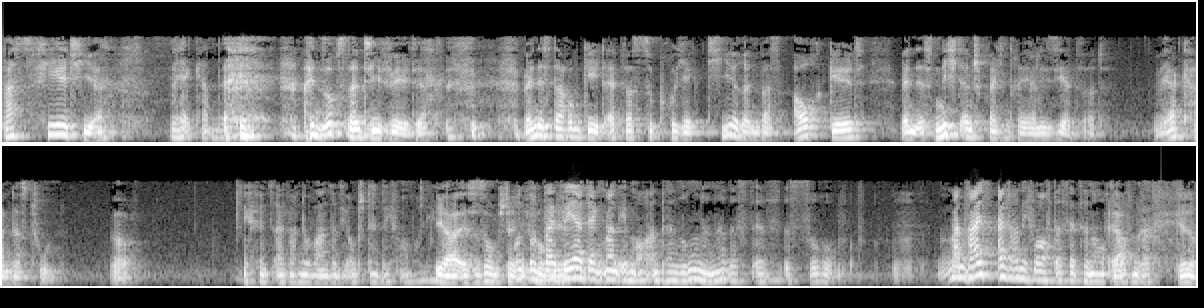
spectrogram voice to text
was fehlt hier? Wer kann das? Ein Substantiv fehlt, ja. Wenn es darum geht, etwas zu projektieren, was auch gilt, wenn es nicht entsprechend realisiert wird. Wer kann das tun? Ja, Ich finde es einfach nur wahnsinnig umständlich formuliert. ja es ist umständlich Und, und bei formuliert. wer denkt man eben auch an Personen. Ne? Das, das ist so. Man weiß einfach nicht, worauf das jetzt Ja, hinauslaufen wird. genau.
